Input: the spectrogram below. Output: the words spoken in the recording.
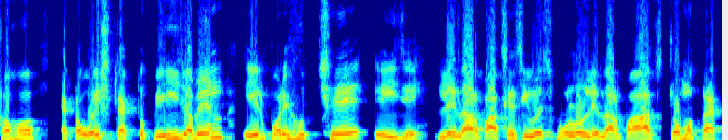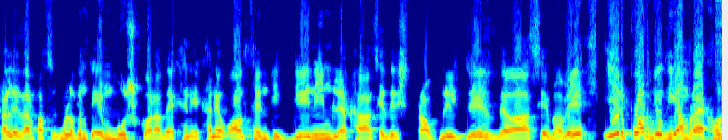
সহ একটা ওয়েস্ট ট্যাগ তো পেয়েই যাবেন। এরপরে হচ্ছে এই যে leather patches US Polo leather patch চমৎকার একটা লেদার পাচ এগুলো কিন্তু এমবুশ করা, দেখেন। এখানে অথেন্টিক ডেনিম লেখা আছে, এদের স্টপলিশ ড্রেস দেওয়া আছে এভাবে। এরপর যদি আমরা এখন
